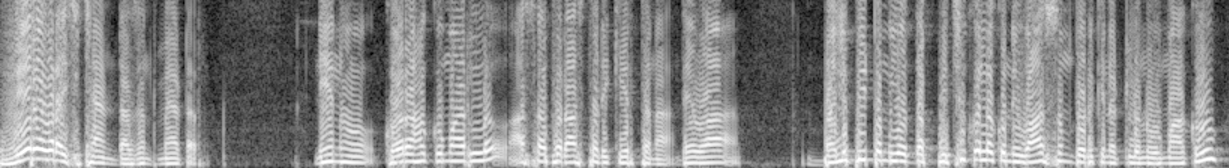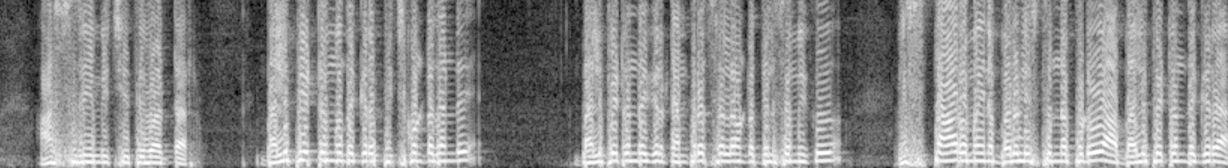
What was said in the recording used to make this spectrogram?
wherever I stand doesn't matter నేను కోరహ కుమారులో ఆశాపు రాస్తాడి కీర్తన దేవా బలిపీఠం యొక్క పిచుకులకు నివాసం దొరికినట్లు నువ్వు మాకు ఆశ్రయం ఇచ్చితివట్టారు బలిపీఠము దగ్గర పిచ్చుకుంటుందండి. బలిపీఠం దగ్గర టెంపరేచర్ ఎలా ఉంటుందో తెలుసా మీకు? విస్తారమైన బలులు ఇస్తున్నప్పుడు ఆ బలిపీఠం దగ్గర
